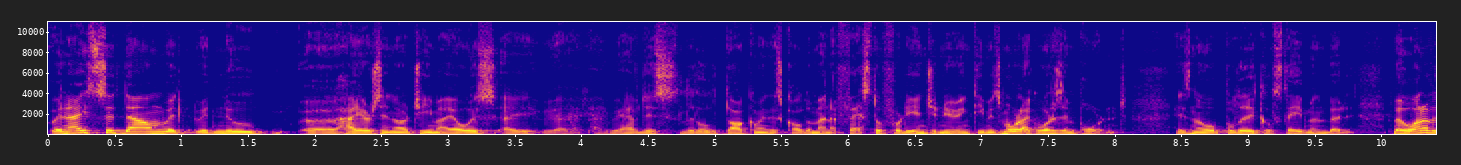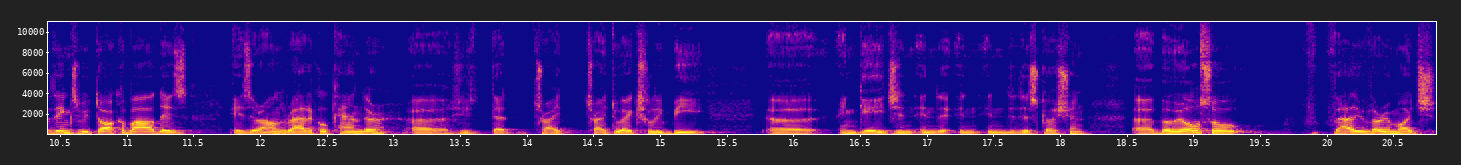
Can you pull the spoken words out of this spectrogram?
when I sit down with, with new uh, hires in our team, I always I, I, we have this little document. It's called a manifesto for the engineering team. It's more like what is important. It's no political statement, but but one of the things we talk about is is around radical candor. Uh, that try try to actually be uh, engaged in, in the in, in the discussion. Uh, but we also value very much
